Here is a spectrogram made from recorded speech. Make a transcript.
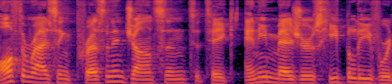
authorizing President Johnson to take any measures he believed were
